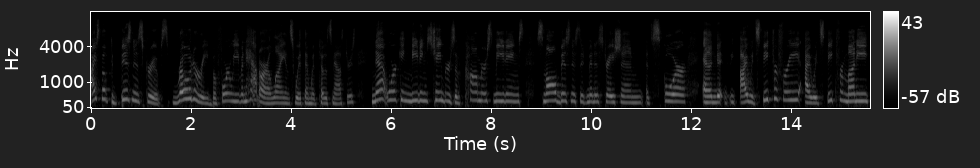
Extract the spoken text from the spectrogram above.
I spoke to business groups, Rotary, before we even had our alliance with them with Toastmasters, networking meetings, chambers of commerce meetings, small business administration, at SCORE. And I would speak for free. I would speak for money.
